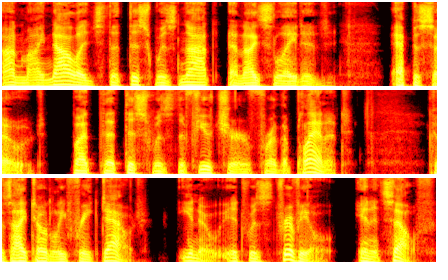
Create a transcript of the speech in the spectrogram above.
on my knowledge that this was not an isolated episode, but that this was the future for the planet, because I totally freaked out. you know, it was trivial in itself.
